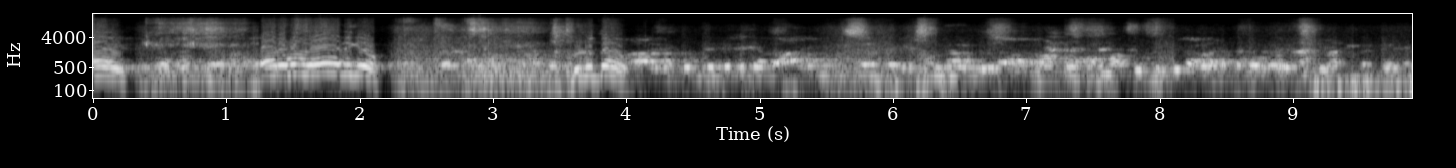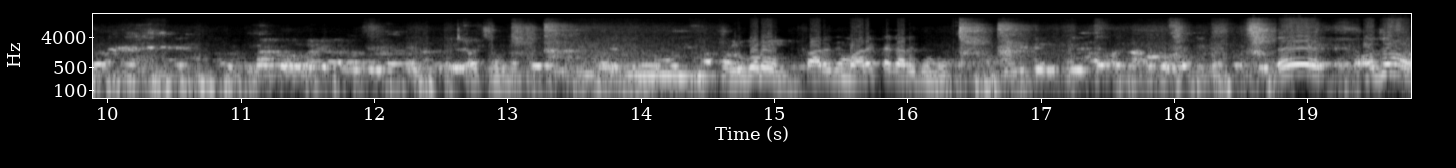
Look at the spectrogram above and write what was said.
এই এই রোমান এই এদিকে ভিডিওতে আচ্ছা। শুরু করুন। কারে দিমু আরেকটা কারে দিমু। এ অজয়,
